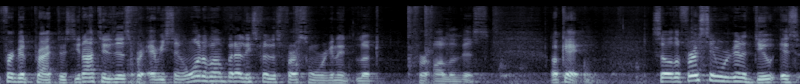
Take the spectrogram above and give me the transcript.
for good practice. You don't have to do this for every single one of them, but at least for this first one, we're going to look for all of this. Okay. So the first thing we're going to do is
